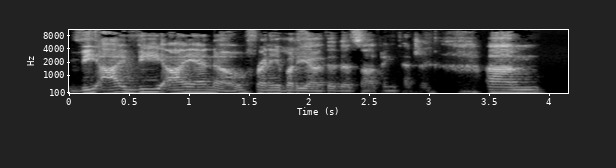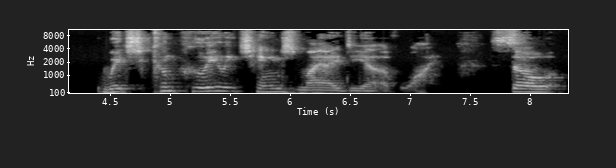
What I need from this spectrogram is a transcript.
V I V I N O for anybody out there that's not paying attention, um, which completely changed my idea of wine. So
